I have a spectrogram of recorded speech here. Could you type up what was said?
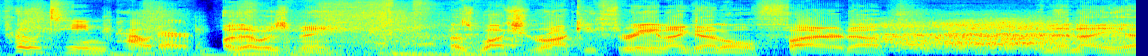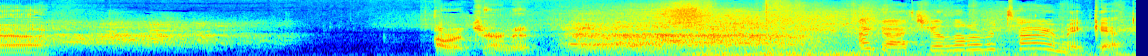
protein powder. Oh, that was me. I was watching Rocky 3 and I got all fired up. And then I, uh. I'll return it. I got you a little retirement gift.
